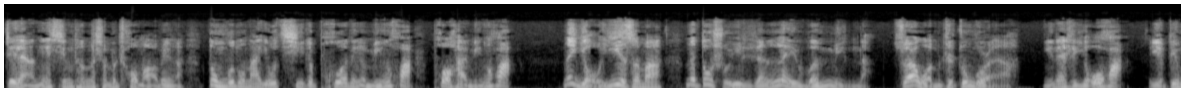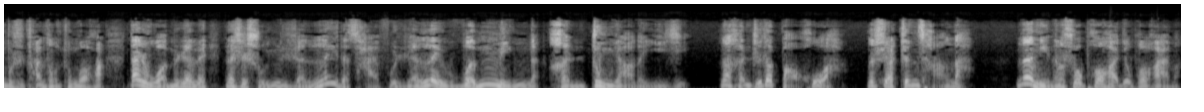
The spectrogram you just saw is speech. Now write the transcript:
这两年形成个什么臭毛病啊？动不动拿油漆就泼那个名画，破坏名画，那有意思吗？那都属于人类文明的。虽然我们是中国人啊。你那是油画，也并不是传统中国画，但是我们认为那是属于人类的财富、人类文明的很重要的遗迹，那很值得保护啊，那是要珍藏的。那你能说破坏就破坏吗？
